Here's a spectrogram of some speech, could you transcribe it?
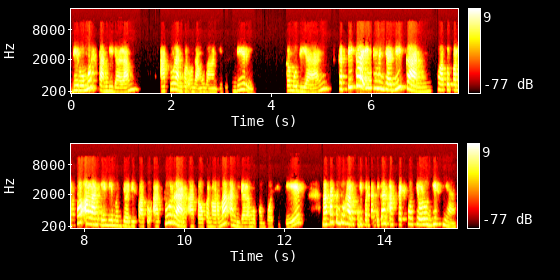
dirumuskan di dalam aturan perundang-undangan itu sendiri. Kemudian, ketika ini menjadikan suatu persoalan ini menjadi suatu aturan atau penormaan di dalam hukum positif, maka tentu harus diperhatikan aspek sosiologisnya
